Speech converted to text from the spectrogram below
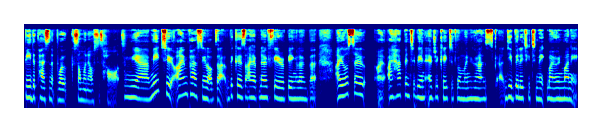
be the person that broke someone else's heart. Yeah, me too. I'm personally a lot of that because I have no fear of being alone. But I also, I, I, happen to be an educated woman who has the ability to make my own money.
